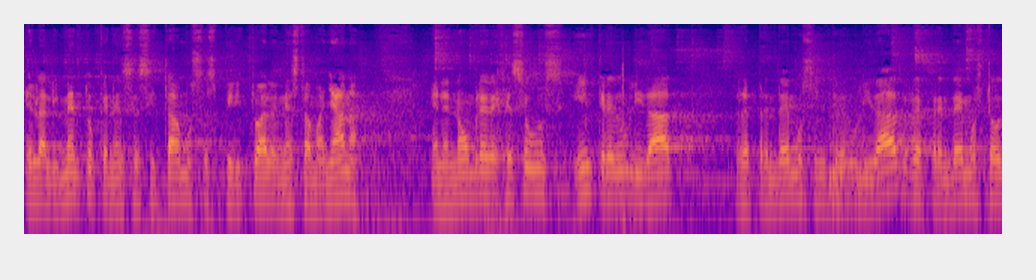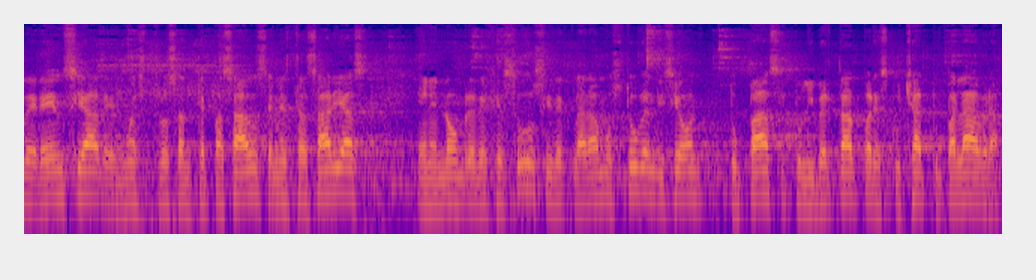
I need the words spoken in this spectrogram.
el alimento que necesitamos espiritual en esta mañana. En el nombre de Jesús, incredulidad, reprendemos incredulidad, reprendemos toda herencia de nuestros antepasados en estas áreas, en el nombre de Jesús, y declaramos tu bendición, tu paz y tu libertad para escuchar tu palabra.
